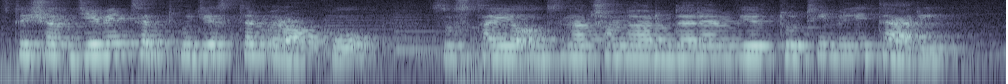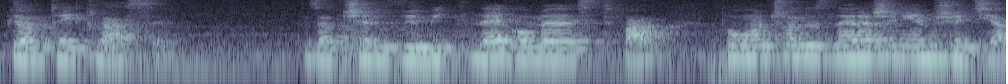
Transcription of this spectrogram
W 1920 roku zostaje odznaczony orderem Virtuti Militari piątej klasy za czyn wybitnego męstwa połączony z narażeniem życia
